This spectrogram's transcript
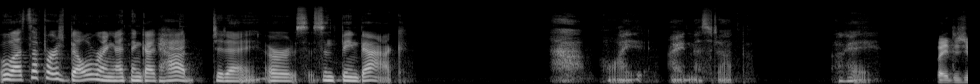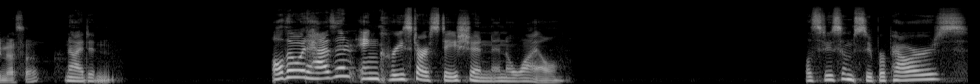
Oh, that's the first bell ring I think I've had today, or since being back. Oh, I I messed up. Okay. Wait, did you mess up? No, I didn't. Although it hasn't increased our station in a while. Let's do some superpowers.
